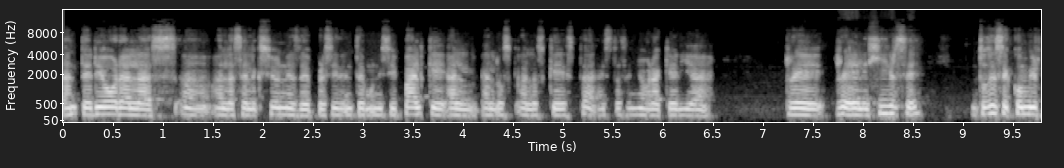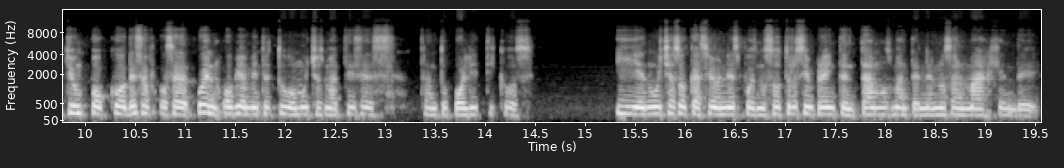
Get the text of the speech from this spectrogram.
anterior a las, a, las elecciones de presidente municipal, que a, los, a los que esta, esta señora quería reelegirse. Entonces se convirtió un poco, de esa, o sea, bueno, obviamente tuvo muchos matices, tanto políticos, y en muchas ocasiones, pues nosotros siempre intentamos mantenernos al margen de,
